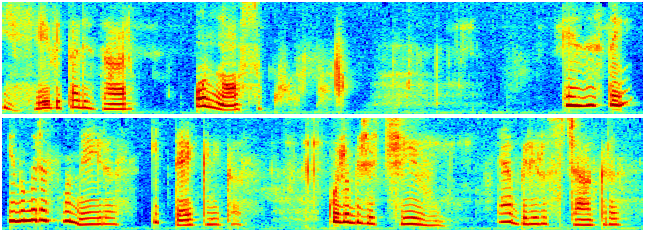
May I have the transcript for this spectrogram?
e revitalizar o nosso corpo. Existem inúmeras maneiras e técnicas cujo objetivo é abrir os chakras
